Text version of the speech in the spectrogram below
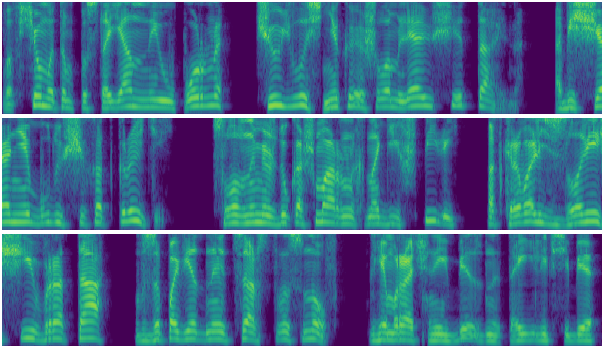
Во всем этом постоянно и упорно чудилась некая ошеломляющая тайна, обещание будущих открытий, словно между кошмарных ногих шпилей открывались зловещие врата в заповедное царство снов, где мрачные бездны таили в себе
